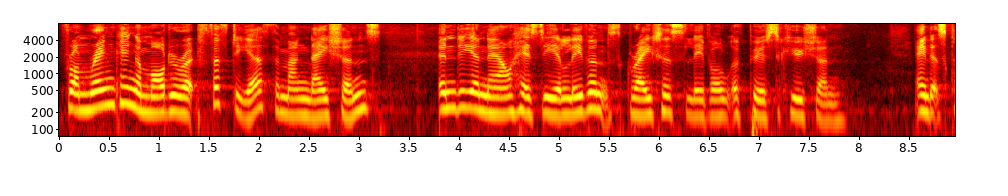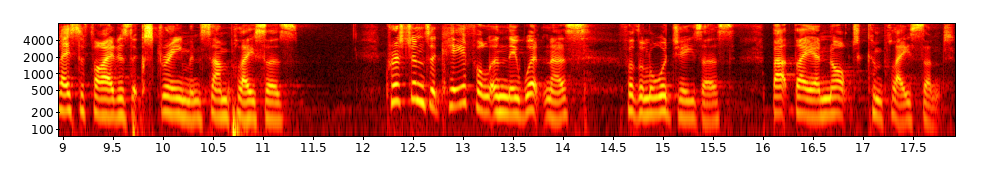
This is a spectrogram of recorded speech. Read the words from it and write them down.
From ranking a moderate 50th among nations, India now has the 11th greatest level of persecution, and it's classified as extreme in some places. Christians are careful in their witness for the Lord Jesus, but they are not complacent.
